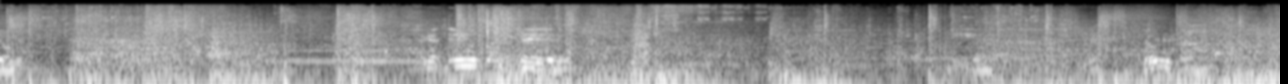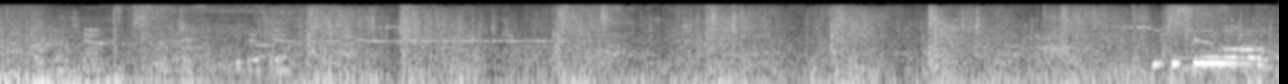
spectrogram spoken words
Him. I got nailed by the tail. That tail.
